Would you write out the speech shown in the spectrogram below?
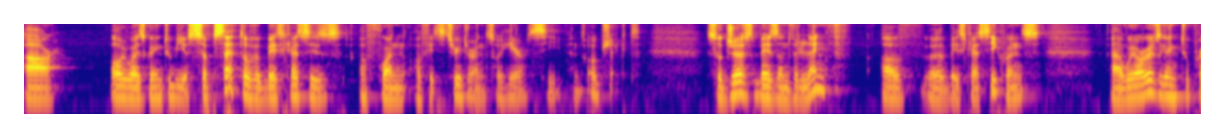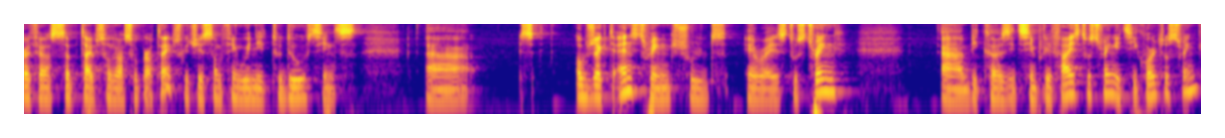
are always going to be a subset of the base classes of one of its children. So here C and object. So just based on the length of a base class sequence, uh, we're always going to prefer subtypes over supertypes, which is something we need to do since uh, object and string should erase to string uh, because it simplifies to string, it's equal to string.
